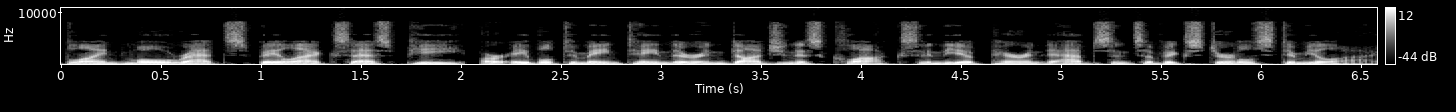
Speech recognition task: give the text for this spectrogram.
blind mole rat Spalax sp., are able to maintain their endogenous clocks in the apparent absence of external stimuli.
